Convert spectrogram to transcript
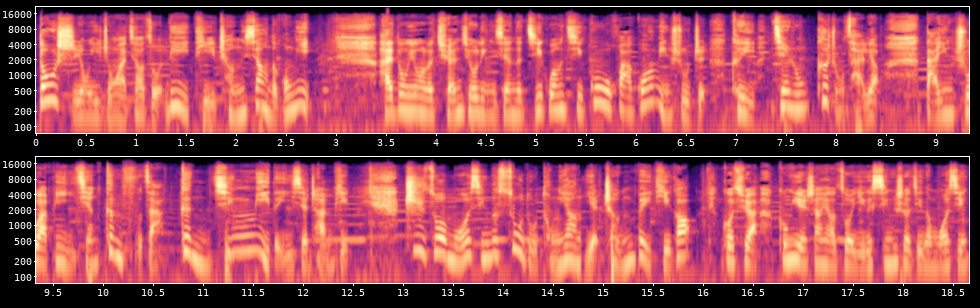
都使用一种啊叫做立体成像的工艺，还动用了全球领先的激光器固化光明树脂，可以兼容各种材料，打印出啊比以前更复杂、更精密的一些产品。制作模型的速度同样也成倍提高。过去啊，工业上要做一个新设计的模型，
